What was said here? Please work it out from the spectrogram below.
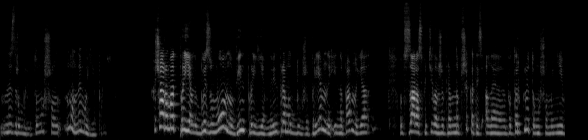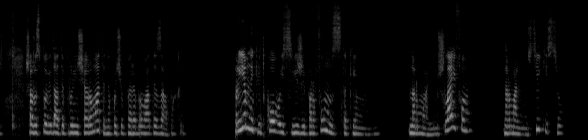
не зроблю, тому що ну, не моє просто. Хоча аромат приємний, безумовно, він приємний. Він прямо дуже приємний, і, напевно, я от зараз хотіла вже прям напшикатись, але потерплю, тому що мені ще розповідати про інші аромати, не хочу перебивати запахи. Приємний квітковий свіжий парфум з таким нормальним шлейфом, нормальною стійкістю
